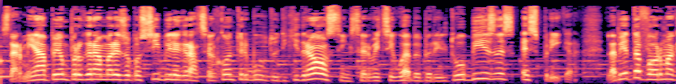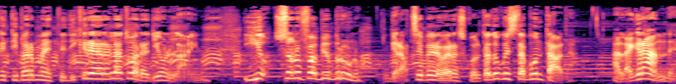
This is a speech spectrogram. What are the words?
Starmi Up è un programma reso possibile grazie al contributo di Kidra Hosting, servizi web per il tuo business e Spreaker, la piattaforma che ti permette di creare la tua radio online. Io sono Fabio Bruno, grazie per aver ascoltato questa puntata. Alla grande!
